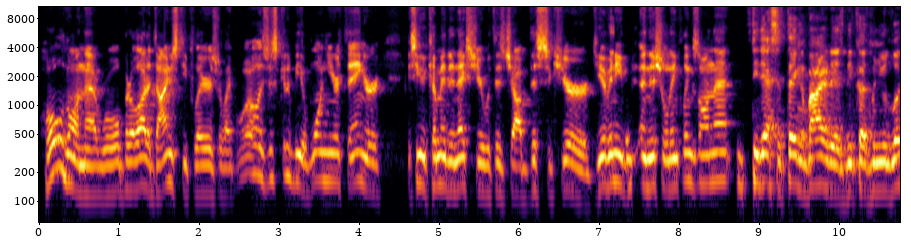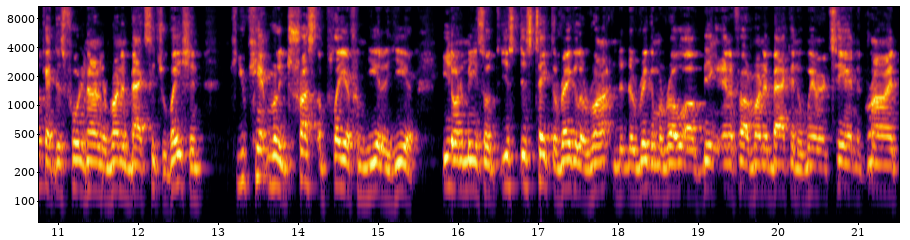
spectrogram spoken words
hold on that role, but a lot of dynasty players are like, well, is this going to be a one year thing or is he going to come into next year with his job this secure? Do you have any initial inklings on that? See, that's the thing about it is because when you look at this 49 running back situation, you can't really trust a player from year to year. You know what I mean? So just just take the regular run, the, the rigmarole of being an NFL running back and the wear and tear and the grind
